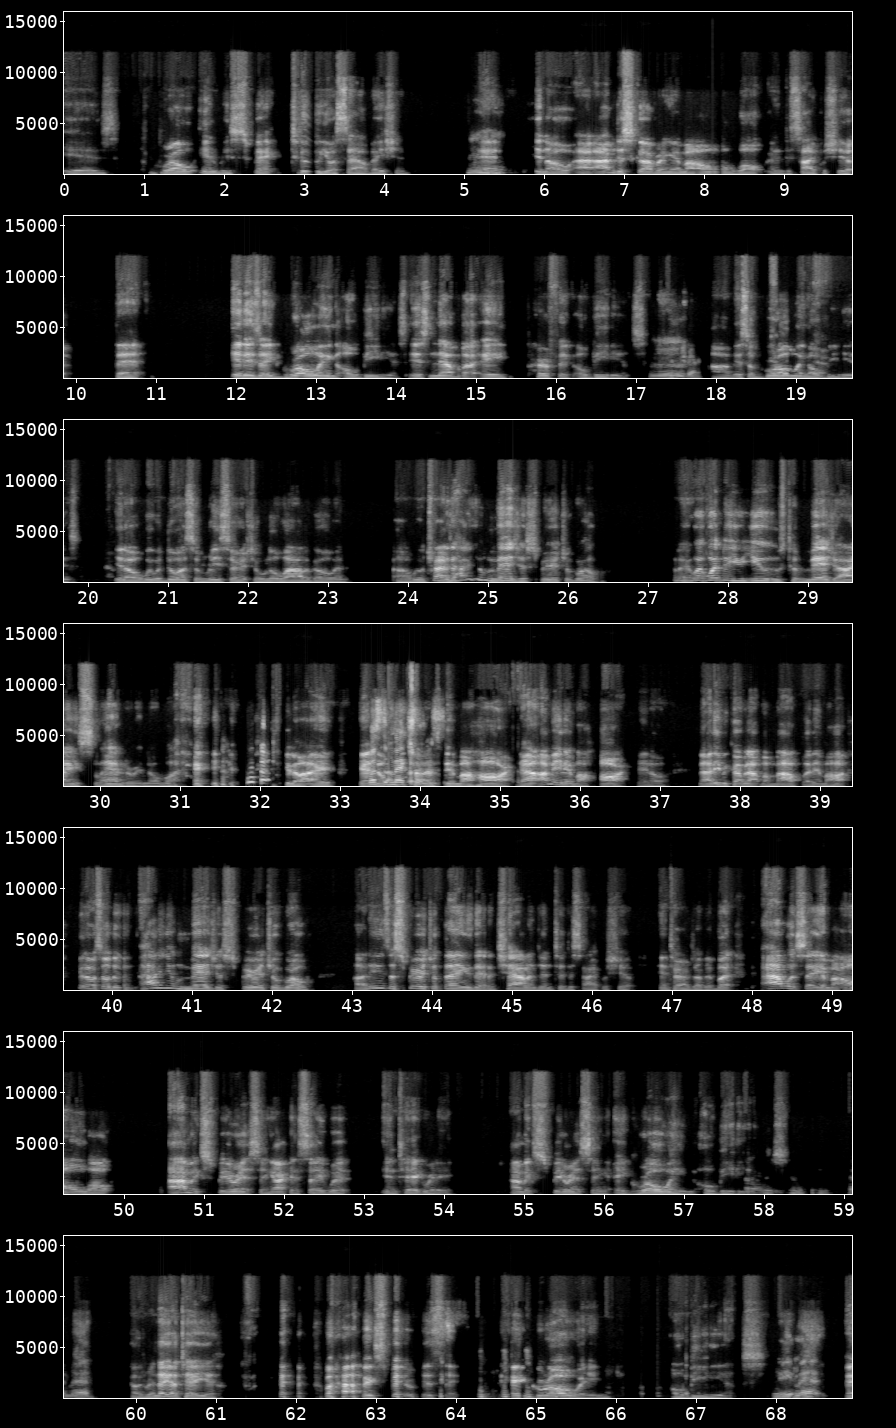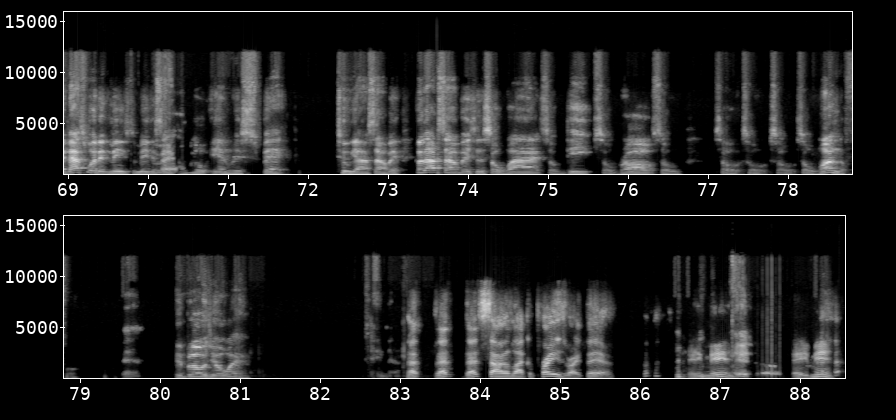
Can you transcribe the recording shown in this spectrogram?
is grow in respect to your salvation. Mm-hmm. And you know, I, I'm discovering in my own walk and discipleship that it is a growing obedience. It's never a perfect obedience. Mm. Um, it's a growing obedience. You know, we were doing some research a little while ago, and uh, we were trying to say, how do you measure spiritual growth? I mean, what, what do you use to measure? I ain't slandering no more. you know, I ain't got What's no the metric? malice in my heart. Now, I mean, in my heart, you know, not even coming out my mouth, but in my heart. You know, so the, how do you measure spiritual growth? Uh, these are spiritual things that are challenging to discipleship in terms of it. But I would say in my own walk, I'm experiencing, I can say with integrity, I'm experiencing a growing obedience. Amen. Because Renee will tell you, but I'm experiencing a growing obedience. Amen. And that's what it means to me to say grow in respect to your salvation. Because our salvation is so wide, so deep, so broad, so so so so so wonderful. Man. It blows you away. That that that sounded like a praise right there. Amen. Amen.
